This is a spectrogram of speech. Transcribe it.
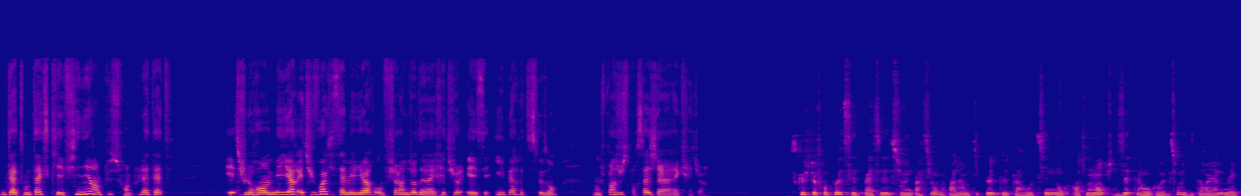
où t'as ton texte qui est fini, en plus, tu prends plus la tête. Et tu le rends meilleur, et tu vois qu'il s'améliore au fur et à mesure de la réécriture, et c'est hyper satisfaisant. Donc je pense juste pour ça, je dirais réécriture. Ce que je te propose, c'est de passer sur une partie où on va parler un petit peu de ta routine. Donc en ce moment, tu disais que tu es en correction éditoriale, mais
